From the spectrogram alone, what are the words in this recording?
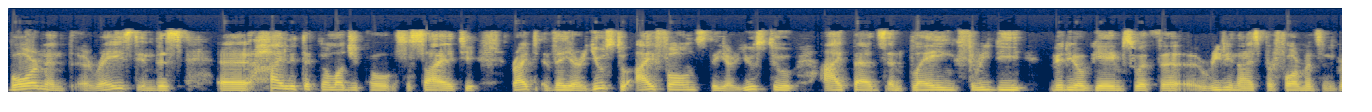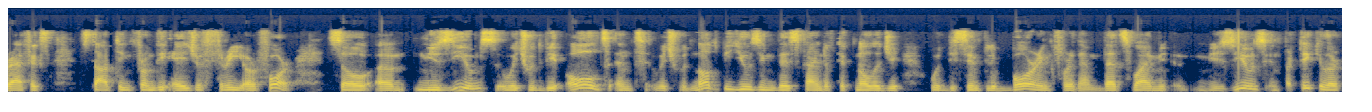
born and raised in this uh, highly technological society, right? They are used to iPhones, they are used to iPads and playing 3D video games with uh, really nice performance and graphics starting from the age of three or four. So um, museums, which would be old and which would not be using this kind of technology, would be simply boring for them. That's why mu- museums, in particular,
